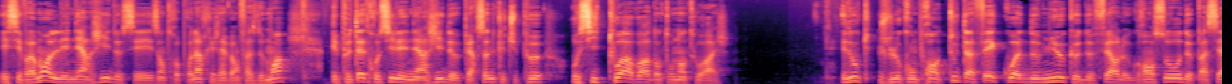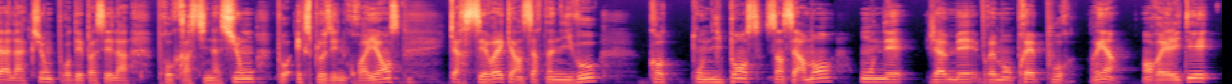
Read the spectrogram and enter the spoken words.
Et c'est vraiment l'énergie de ces entrepreneurs que j'avais en face de moi, et peut-être aussi l'énergie de personnes que tu peux aussi toi avoir dans ton entourage. Et donc, je le comprends tout à fait. Quoi de mieux que de faire le grand saut, de passer à l'action pour dépasser la procrastination, pour exploser une croyance. Car c'est vrai qu'à un certain niveau, quand on y pense sincèrement, on n'est jamais vraiment prêt pour rien. En réalité,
